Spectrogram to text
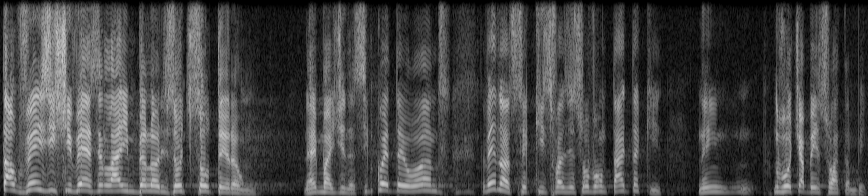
Talvez estivesse lá em Belo Horizonte solteirão. Né? Imagina, 51 anos. Tá vendo? Você quis fazer sua vontade, está aqui. Nem, não vou te abençoar também.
